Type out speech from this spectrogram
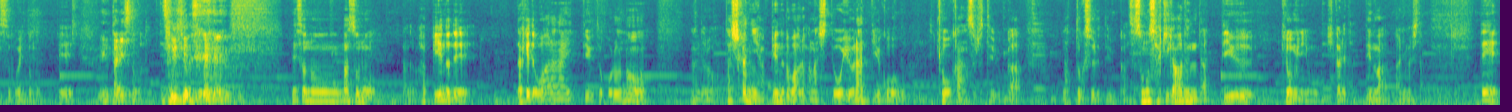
すごいと思って。メンタリストかと。でそのまあそのなんだろうハッピーエンドでだけで終わらないっていうところのなんだろう。確かにハッピーエンドで終わる話って多いよなっていうこう共感するというか納得するというかその先があるんだっていう興味を惹かれたっていうのはありました。で、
